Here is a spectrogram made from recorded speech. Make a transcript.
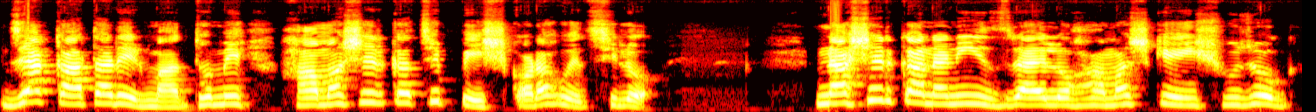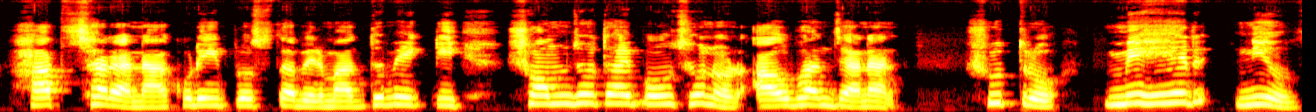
যা কাতারের মাধ্যমে হামাসের কাছে পেশ করা হয়েছিল। নাসের কানানি ইসরায়েল ও হামাসকে এই সুযোগ হাতছাড়া না করে এই প্রস্তাবের মাধ্যমে একটি সমঝোতায় পৌঁছানোর আহ্বান জানান। সূত্র মেহের নিউজ।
